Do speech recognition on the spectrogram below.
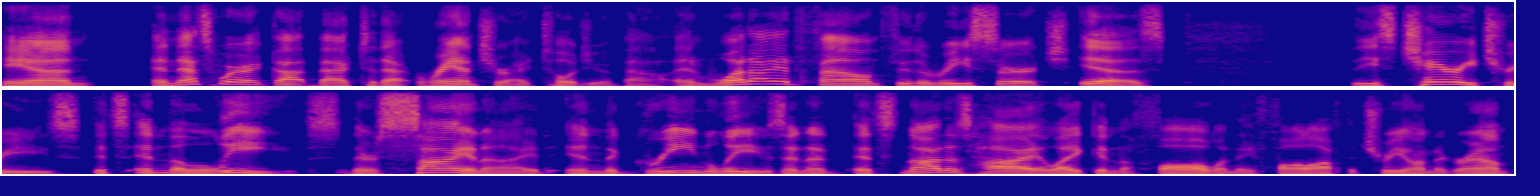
And and that's where it got back to that rancher I told you about. And what I had found through the research is these cherry trees, it's in the leaves. There's cyanide in the green leaves, and it, it's not as high like in the fall when they fall off the tree on the ground.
